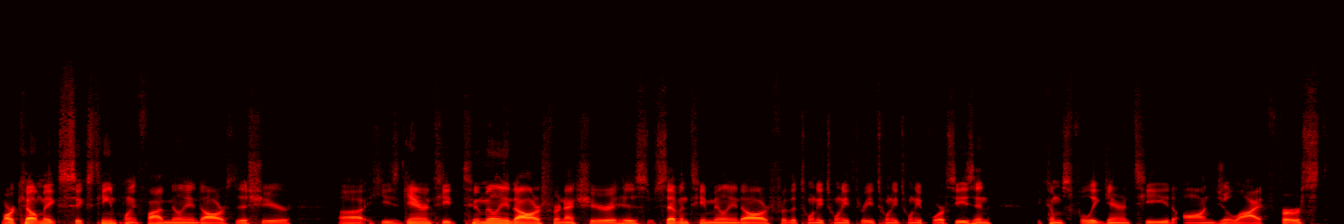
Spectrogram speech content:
Markelle makes $16.5 million this year. Uh, he's guaranteed $2 million for next year. His $17 million for the 2023 2024 season becomes fully guaranteed on July 1st.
